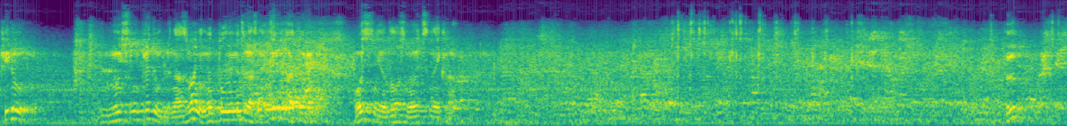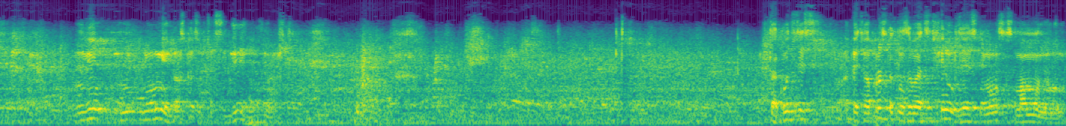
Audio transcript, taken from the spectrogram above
Фильм, мы еще не придумали название, но это полнометражный фильм, который осенью должен выйти на экран. Умею рассказывать о себе, я не знаю. Так, вот здесь опять вопрос, как называется фильм, где я снимался с Мамоновым.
